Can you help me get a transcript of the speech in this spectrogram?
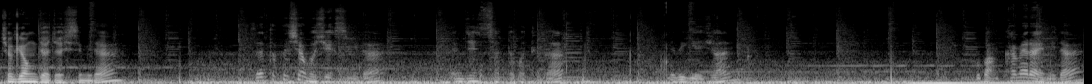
적용되어 있습니다. 센터 패시아 보시겠습니다. 엔진 스타트 버튼과 내비게이션 후방 카메라입니다.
